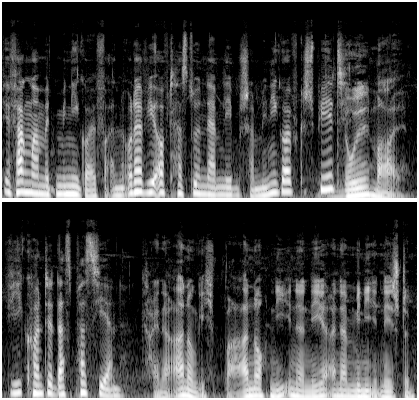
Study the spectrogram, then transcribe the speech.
Wir fangen mal mit Minigolf an, oder? Wie oft hast du in deinem Leben schon Minigolf gespielt? Nullmal. Wie konnte das passieren? Keine Ahnung, ich war noch nie in der Nähe einer Mini... Nee, stimmt.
